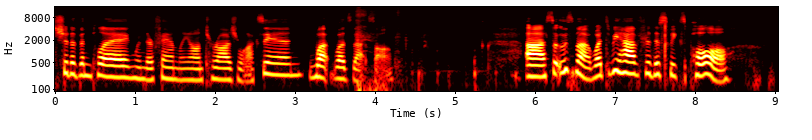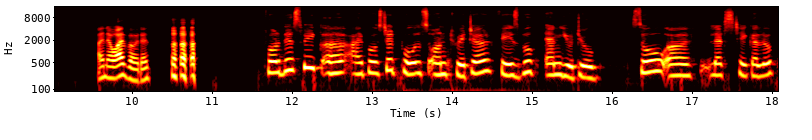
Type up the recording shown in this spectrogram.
should have been playing when their family entourage walks in. What was that song? Uh, so, Uzma, what do we have for this week's poll? I know I voted. For this week, uh, I posted polls on Twitter, Facebook, and YouTube. So uh, let's take a look.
